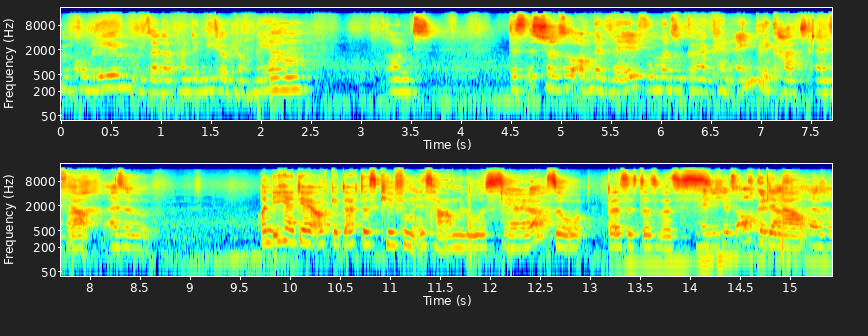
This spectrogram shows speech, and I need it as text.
ein Problem und seit der Pandemie, glaube ich, noch mehr. Mhm. Und das ist schon so auch eine Welt, wo man so gar keinen Einblick hat, einfach. Ja. Also. Und ich hätte ja auch gedacht, das Kiffen ist harmlos. Ja, ja. So, das ist das, was. Hätte ich jetzt auch gedacht. Genau. Also,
